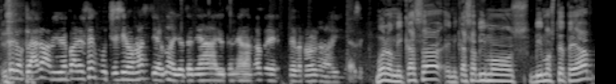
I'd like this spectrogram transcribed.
Pero claro, a mí me parece muchísimo más tierno, yo tenía, yo tenía ganas de, de verlo en la vida, sí. Bueno, en mi casa, en mi casa vimos, vimos TPA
